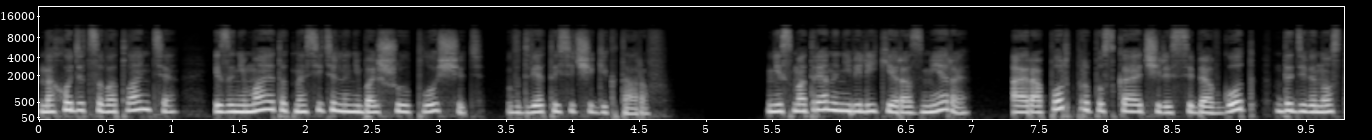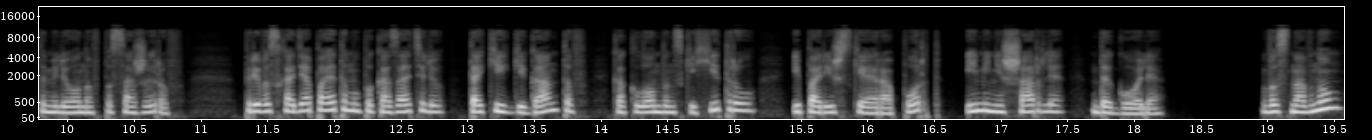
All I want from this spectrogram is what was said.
находится в Атланте – и занимает относительно небольшую площадь в 2000 гектаров. Несмотря на невеликие размеры, аэропорт пропускает через себя в год до 90 миллионов пассажиров, превосходя по этому показателю таких гигантов, как лондонский Хитроу и парижский аэропорт имени Шарля де Голля. В основном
